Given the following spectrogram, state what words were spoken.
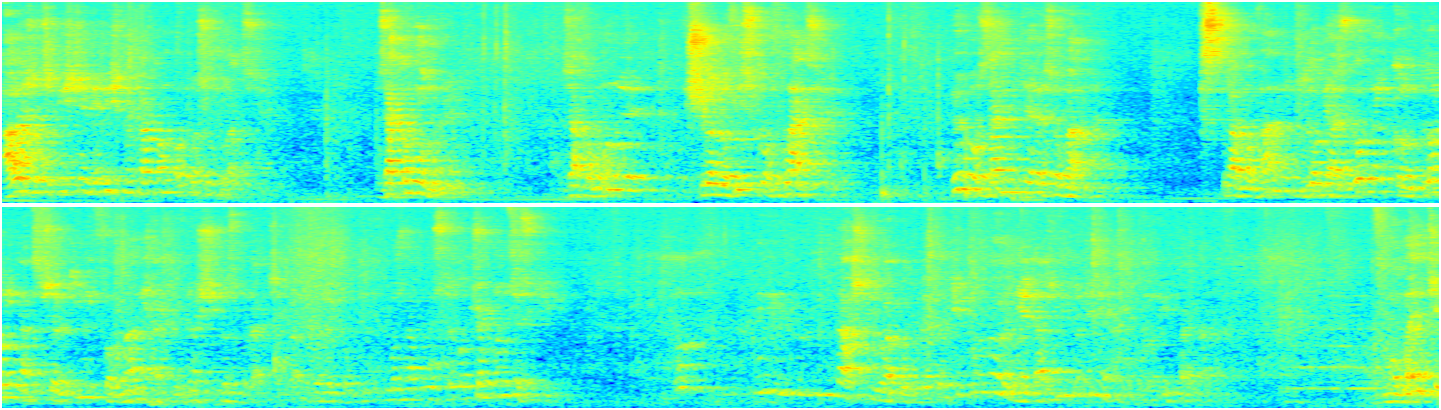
Ale rzeczywiście mieliśmy taką oto sytuację. Za komuny, za komuny środowisko władzy było zainteresowane w sprawowaniu drobiazgowej kontroli nad wszelkimi formami aktywności gospodarczej, dlatego że to można było z tego ciągnąć zyski. No, i dasz mi łapówkę, to ci pozwolę, nie dasz mi, to ci nie pozwolę i tak dalej. W momencie,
